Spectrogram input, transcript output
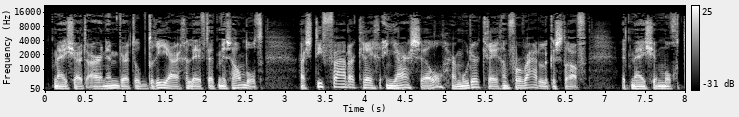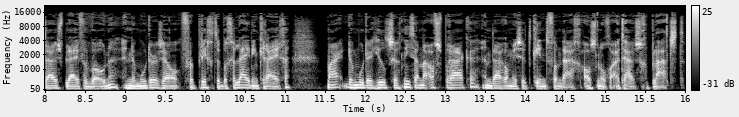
Het meisje uit Arnhem werd op driejarige leeftijd mishandeld. Haar stiefvader kreeg een jaar cel, haar moeder kreeg een voorwaardelijke straf. Het meisje mocht thuis blijven wonen en de moeder zou verplichte begeleiding krijgen. Maar de moeder hield zich niet aan de afspraken en daarom is het kind vandaag alsnog uit huis geplaatst.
